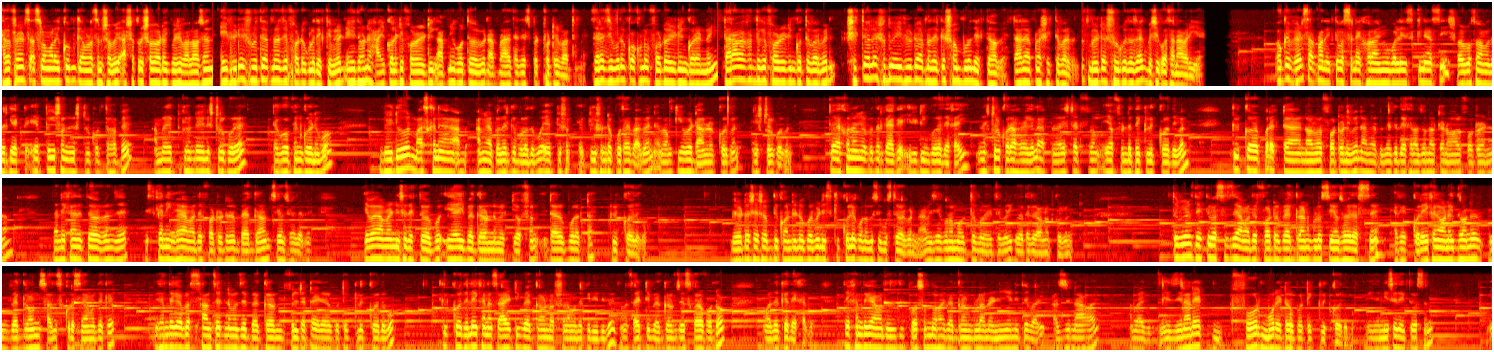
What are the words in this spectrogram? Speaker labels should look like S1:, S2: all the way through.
S1: Hello friends, আসসালামু আলাইকুম। কেমন আছেন সবাই? আশা করি সবাই অনেক বেশি ভালো আছেন। এই ভিডিও শুরুতে আপনারা যে ফটোগুলো দেখতে পেলেন, এই ধরনের হাই কোয়ালিটি ফটো এডিটিং আপনি করতে পারবেন আপনার হাতে থাকা স্মার্ট ফটোর মাধ্যমে। যারা জীবনে কখনো ফটো এডিটিং করেন নাই, তারাও এখান থেকে ফটো এডিটিং করতে পারবেন। শিখতে হলে শুধু এই ভিডিওটা আপনাদেরকে সম্পূর্ণ দেখতে হবে, তাহলে আপনারা শিখতে পারবেন। ভিডিওটা শুরু করতে যাক, বেশি কথা না বাড়িয়ে। ওকে ভার্স আপনারা দেখতে পাচ্ছেন এখন আমি মোবাইলের স্ক্রিনে আছি। সর্বপ্রথম আমাদেরকে একটা অ্যাপ্লিকেশন ইনস্টল করতে হবে। আমরা অ্যাপ্লিকেশনটা ইনস্টল করে এটাকে ওপেন করে নেব। ভিডিওর মাঝখানে আমি আপনাদেরকে বলে দেবো অ্যাপ্লিকেশন অ্যাপ্লিকেশনটা কোথায় পাবেন এবং কীভাবে ডাউনলোড করবেন ইনস্টল করবেন। তো এখন আমি আপনাদেরকে আগে এডিটিং করে দেখাই। ইনস্টল করা হয়ে গেলে আপনারা স্টার্ট ফ্রম এই অপশনটাতে ক্লিক করে দেবেন। ক্লিক করার পর একটা নর্মাল ফটো নেবেন। আমি আপনাদেরকে দেখানোর জন্য একটা নর্মাল ফটো নিলাম। দেন এখানে দেখতে পাবেন যে স্ক্যানিং হয়ে আমাদের ফটোটার ব্যাকগ্রাউন্ড চেঞ্জ হয়ে যাবে। এবার আমরা নিচে দেখতে পাবো এআই ব্যাকগ্রাউন্ড নামে একটি অপশন এটার উপর একটা ক্লিক করে দেবো। ভিডিওটা শেষ অবধি কন্টিনিউ করবেন স্কিপ করলে কোনো কিছু বুঝতে পারবেন না। আমি যে কোনো মুহূর্তে বলে দিতে পারি, কোথা থেকে ডাউনলোড করবেন। তো ভিউয়ার্স দেখতে পাচ্ছেন যে আমাদের ফটোর ব্যাকগ্রাউন্ডগুলো চেঞ্জ হয়ে যাচ্ছে, এক এক করে। এখানে অনেক ধরনের ব্যাকগ্রাউন্ড সাজেস্ট করেছে আমাদেরকে। এখান থেকে আমরা সানসেট নামে যে ব্যাকগ্রাউন্ড ফিল্টারটা এটার উপর ক্লিক করে দেবো। ক্লিক করে দিলে এখানে চারটি ব্যাকগ্রাউন্ড অপশন আমাদেরকে দিয়ে দিবে। মানে চারটি ব্যাকগ্রাউন্ড চেঞ্জ করা ফটো আমাদেরকে দেখাবে। তো এখান থেকে আমাদের যদি পছন্দ হয় ব্যাকগ্রাউন্ডগুলো আমরা নিয়ে নিতে পারি। আর যদি না হয় আমরা জেনারেট ফোর মোর এটার উপর ক্লিক করে দেবো। এই যে নিচে দেখতে পাচ্ছেন,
